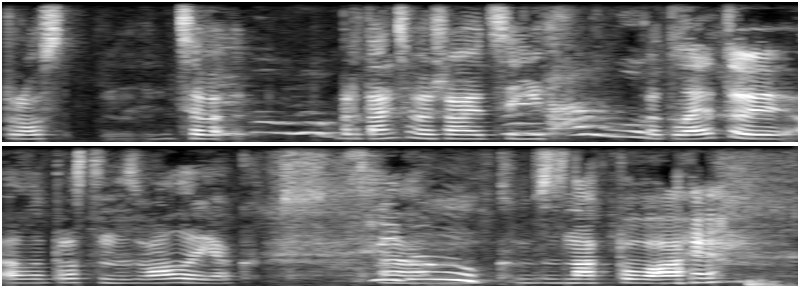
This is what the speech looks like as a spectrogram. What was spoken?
просто це в- британці вважають це їх котлетою, але просто назвали як ем, знак поваги.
